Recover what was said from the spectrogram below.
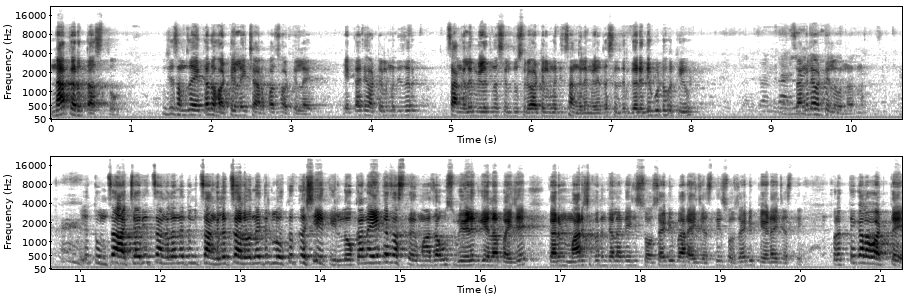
ना करत असतो म्हणजे समजा एखादं हॉटेल आहे चार पाच हॉटेल आहेत. एखाद्या हॉटेलमध्ये जर चांगलं मिळत नसेल दुसऱ्या हॉटेलमध्ये चांगलं मिळत असेल तर गर्दी कुठे होती हो? चांगल्या हॉटेल होणार ना. म्हणजे तुमचा आचार्य चांगला नाही तुम्ही चांगलंच चालवत नाही तर लोक कशी येतील? लोकांना एकच असतं माझा ऊस वेळेत गेला पाहिजे. कारण मार्चपर्यंत त्याला त्याची सोसायटी भरायची असते सोसायटी फेडायची असते. प्रत्येकाला वाटतंय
